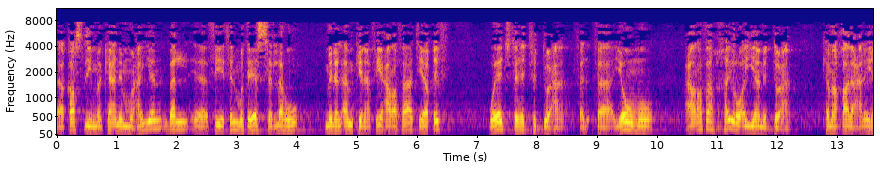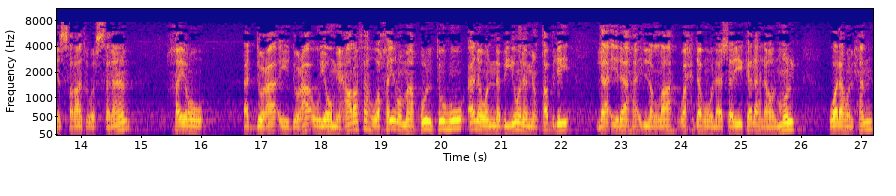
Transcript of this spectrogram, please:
قصد مكان معين بل في في المتيسر له من الأمكنة. في عرفات يقف ويجتهد في الدعاء. فيوم عرفة خير أيام الدعاء. كما قال عليه الصلاة والسلام خير الدعاء دعاء يوم عرفة وخير ما قلته أنا والنبيون من قبل لا إله إلا الله وحده لا شريك له له الملك وله الحمد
